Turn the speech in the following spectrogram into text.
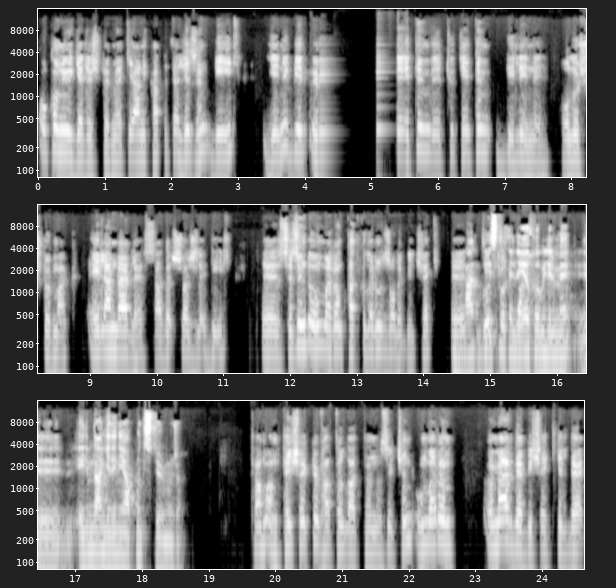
o konuyu geliştirmek yani kapitalizm değil, yeni bir üretim ve tüketim dilini oluşturmak eylemlerle, sadece sözle değil. E, sizin de umarım katkılarınız olabilecek. E, ben kesinlikle ne yapabilirim? E, elimden geleni yapmak istiyorum hocam. Tamam, teşekkür hatırlattığınız için. Umarım Ömer de bir şekilde,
